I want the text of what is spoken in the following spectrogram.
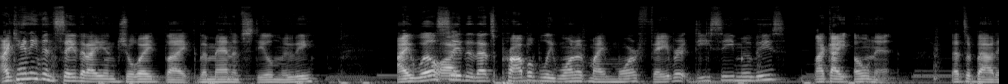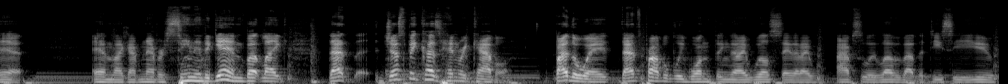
I can't even say that I enjoyed like the Man of Steel movie I will oh, say I... that that's probably one of my more favorite DC movies. Like I own it. That's about it. And like I've never seen it again, but like that just because Henry Cavill. By the way, that's probably one thing that I will say that I absolutely love about the DCU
